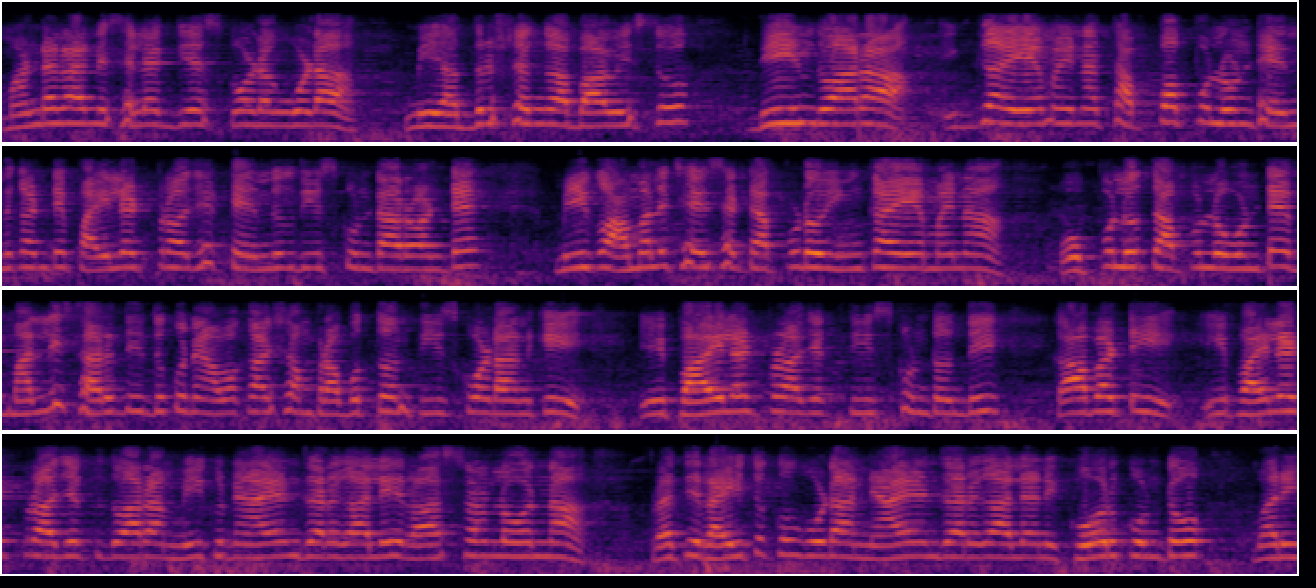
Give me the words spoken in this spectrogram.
మండలాన్ని సెలెక్ట్ చేసుకోవడం కూడా మీ అదృష్టంగా భావిస్తూ దీని ద్వారా ఇంకా ఏమైనా తప్పప్పులు ఉంటే ఎందుకంటే పైలట్ ప్రాజెక్ట్ ఎందుకు తీసుకుంటారు అంటే మీకు అమలు చేసేటప్పుడు ఇంకా ఏమైనా ఒప్పులు తప్పులు ఉంటే మళ్ళీ సరిదిద్దుకునే అవకాశం ప్రభుత్వం తీసుకోవడానికి ఈ పైలట్ ప్రాజెక్ట్ తీసుకుంటుంది. కాబట్టి ఈ పైలట్ ప్రాజెక్ట్ ద్వారా మీకు న్యాయం జరగాలి. రాష్ట్రంలో ఉన్న ప్రతి రైతుకు కూడా న్యాయం జరగాలి అని కోరుకుంటూ మరి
